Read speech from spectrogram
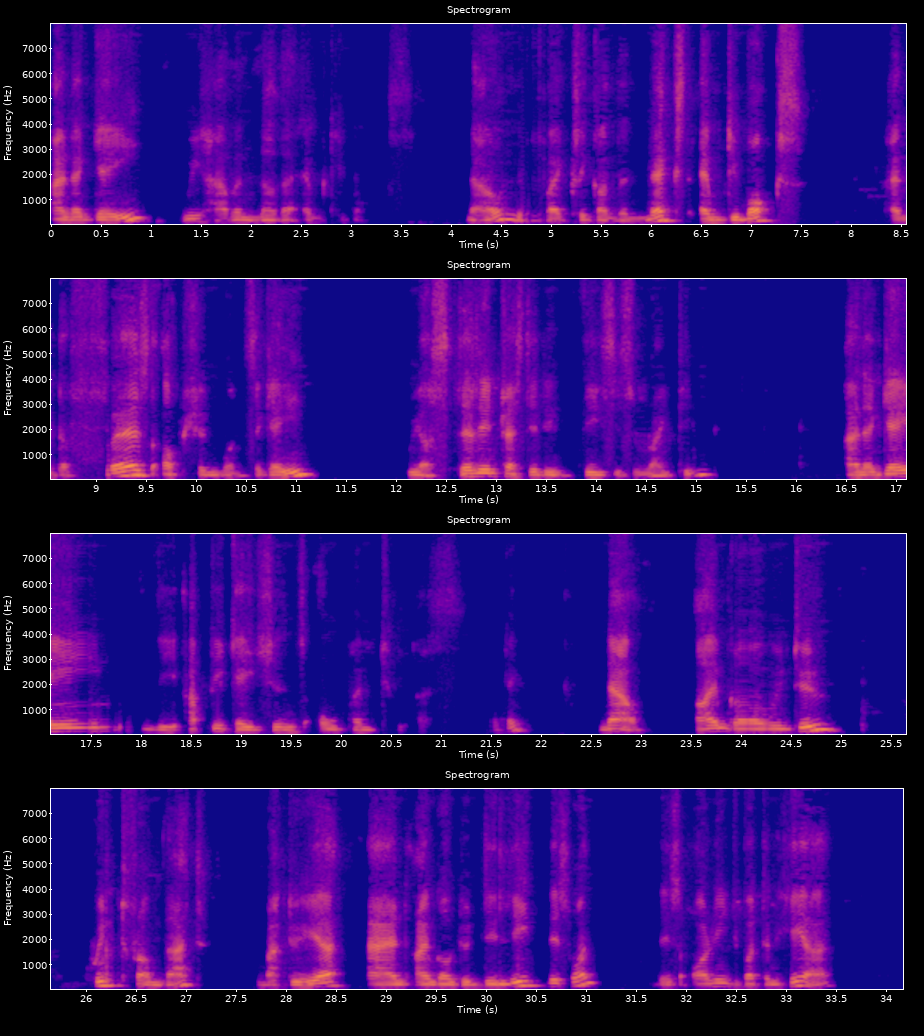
And again, we have another empty box. Now, if I click on the next empty box, and the first option once again, we are still interested in thesis writing. And again, the applications open to us. Okay. Now, I'm going to quit from that back to here and I'm going to delete this one. This orange button here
